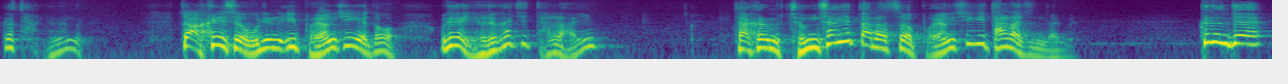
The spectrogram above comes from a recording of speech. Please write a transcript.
그거 당연한 거야. 자, 그래서 우리는 이 보양식에도 우리가 여러 가지 달라. 자, 그러면 정상에 따라서 보양식이 달라진다며. 그런데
